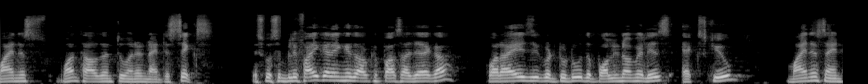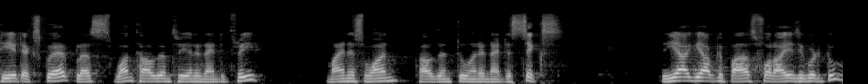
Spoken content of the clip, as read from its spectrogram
minus one thousand two hundred ninety six اس کو سمپلیفائی کریں گے تو آپ کے پاس آ جائے گا۔ For I is equal to two the polynomial is X cube minus ninety eight X square plus one thousand three hundred ninety three minus one thousand two hundred ninety six تو یہ آ گیا آپ کے پاس for I is equal to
